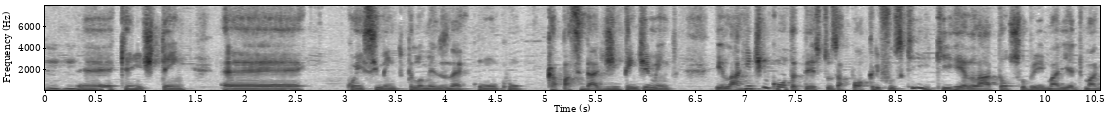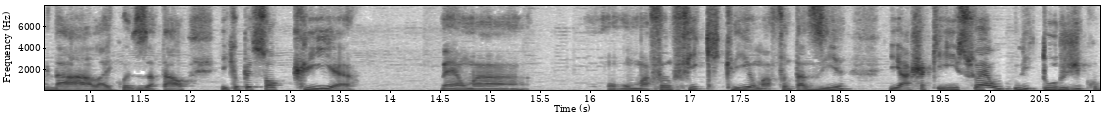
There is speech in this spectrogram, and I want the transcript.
Uhum. é, que a gente tem é, conhecimento, pelo menos, né? Com, com capacidade de entendimento. E lá a gente encontra textos apócrifos que, que relatam sobre Maria de Magdala e coisas a tal, e que o pessoal cria né, uma, uma fanfic, cria uma fantasia e acha que isso é o litúrgico.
